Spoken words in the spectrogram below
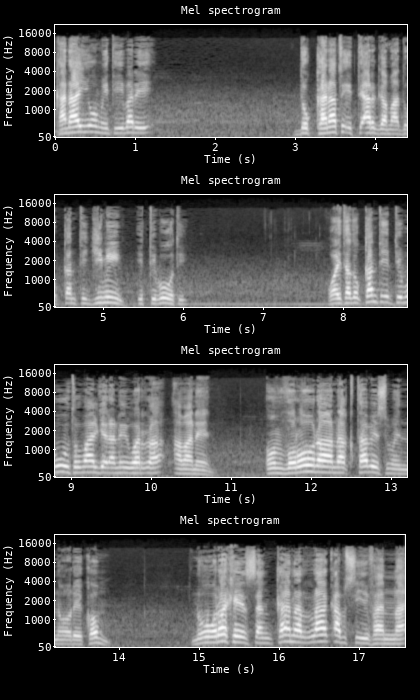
kanaayyuu miti bari dukkanatu itti argama dukkanti jimiin itti buuti wayta dukkanti itti buutu maal jedhani warra amaneen انظرونا نقتبس من نوركم keessan kanarraa qabsiifanna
